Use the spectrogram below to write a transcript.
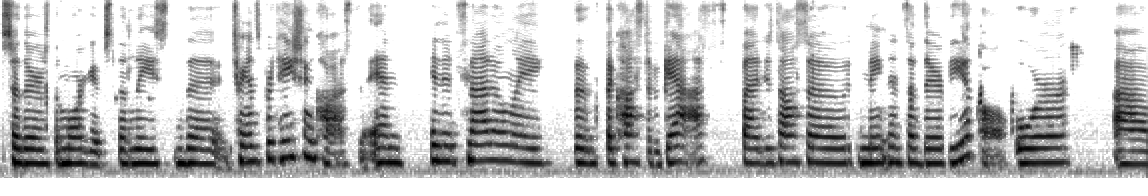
so there's the mortgage, the lease, the transportation costs, and and it's not only the, the cost of gas, but it's also maintenance of their vehicle or um,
